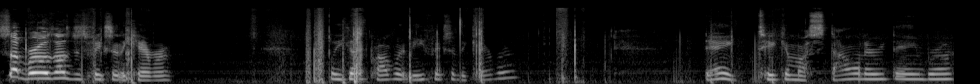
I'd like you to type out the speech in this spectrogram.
Sup, bros? I was just fixing the camera. Well, you got a problem with me fixing the camera? Dang, taking my style and everything, bro.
